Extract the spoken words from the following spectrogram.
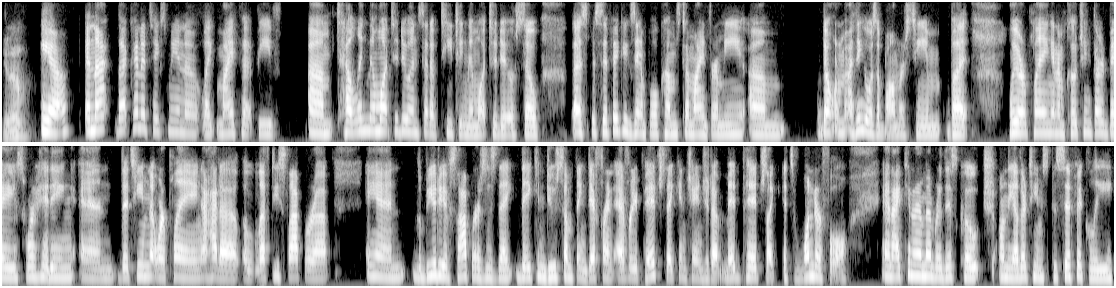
you know? Yeah. And that that kind of takes me into like my pet peeve um, telling them what to do instead of teaching them what to do. So a specific example comes to mind for me. Um, don't I think it was a Bombers team, but we were playing and I'm coaching third base. We're hitting, and the team that we're playing, I had a, a lefty slapper up. And the beauty of slappers is that they can do something different every pitch. They can change it up mid pitch. Like it's wonderful. And I can remember this coach on the other team specifically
